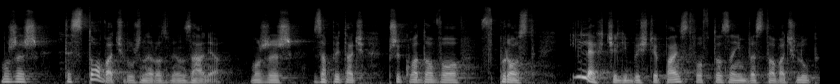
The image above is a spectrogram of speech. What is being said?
Możesz testować różne rozwiązania. Możesz zapytać przykładowo wprost, ile chcielibyście Państwo w to zainwestować lub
